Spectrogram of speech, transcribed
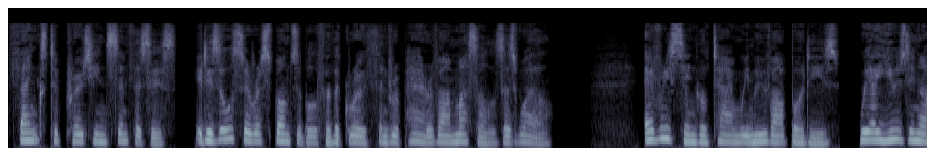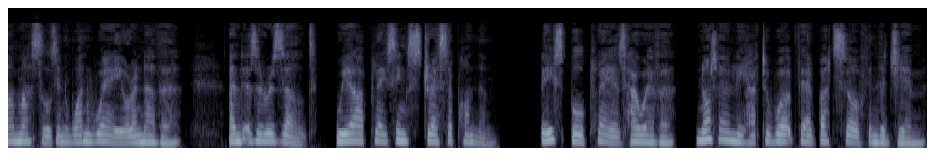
thanks to protein synthesis, it is also responsible for the growth and repair of our muscles as well. Every single time we move our bodies, we are using our muscles in one way or another, and as a result, we are placing stress upon them. Baseball players, however, not only have to work their butts off in the gym,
